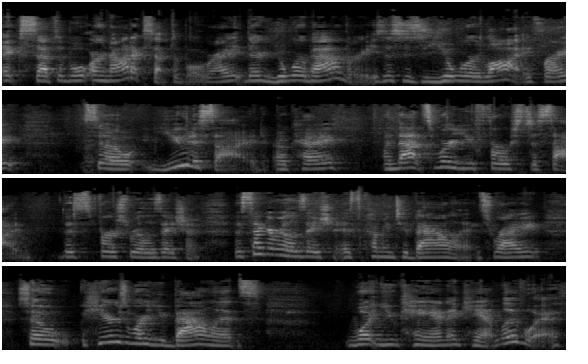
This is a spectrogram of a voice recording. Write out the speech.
acceptable or not acceptable, right? They're your boundaries. This is your life, right? So you decide, okay? And that's where you first decide this first realization. The second realization is coming to balance, right? So here's where you balance what you can and can't live with,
